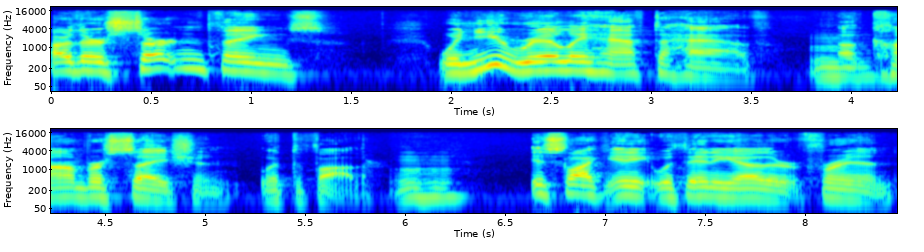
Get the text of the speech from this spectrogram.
Are there certain things when you really have to have a mm-hmm. conversation with the Father? Mm-hmm. It's like any, with any other friend.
